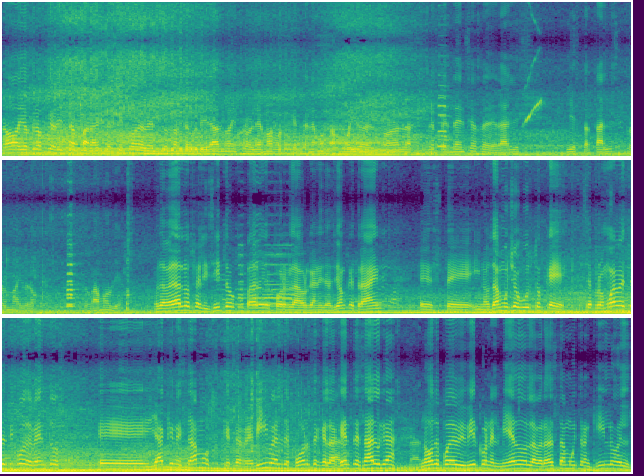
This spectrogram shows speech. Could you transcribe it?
No, yo creo que ahorita para este tipo de eventos la seguridad no hay problema porque tenemos apoyo de todas las dependencias federales y estatales, entonces no hay broncas. Pero vamos bien. Pues la verdad los felicito, compadre, por la organización que traen. Este, y nos da mucho gusto que se promueva este tipo de eventos, eh, ya que necesitamos que se reviva el deporte, que la Claro. gente salga. Claro. No se puede vivir con el miedo, la verdad está muy tranquilo. El,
